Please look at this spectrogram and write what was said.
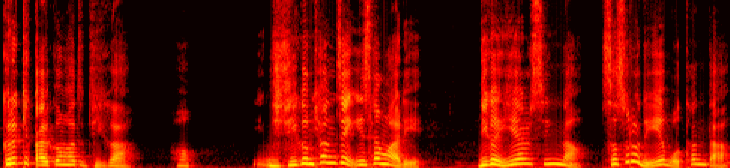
그렇게 깔끔하도 네가 어. 지금 현재 이 생활이 네가 이해할 수 있나? 스스로도 이해 못한다.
